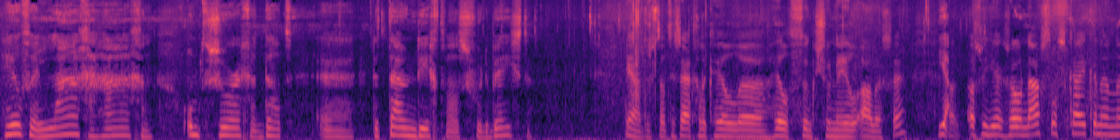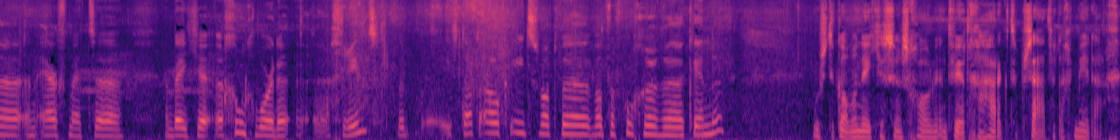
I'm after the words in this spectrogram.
heel veel lage hagen om te zorgen dat uh, de tuin dicht was voor de beesten. Ja, dus dat is eigenlijk heel, uh, heel functioneel alles. Hè? Ja. Als we hier zo naast ons kijken, een, uh, een erf met een beetje groen geworden grind. Is dat ook iets wat we, wat we vroeger kenden? Moest ik allemaal netjes en schoon en het werd geharkt op zaterdagmiddag.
